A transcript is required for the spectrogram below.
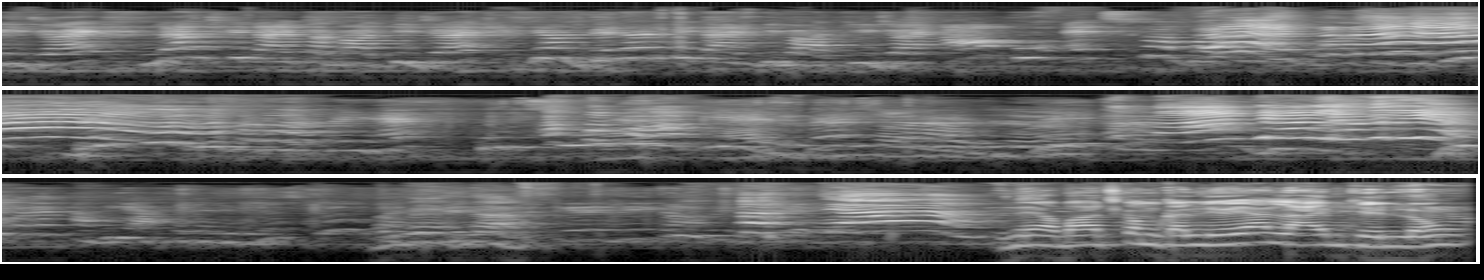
करी जाए लंच के टाइम पर बात की जाए या डिनर के टाइम की बात की जाए आपको एक्स्ट्रा बिल्कुल भी ज़रूरत नहीं है। आपके टेलीविज़न नहीं आवाज़ कम कर लियो यार लाइव खेल लो? यानी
